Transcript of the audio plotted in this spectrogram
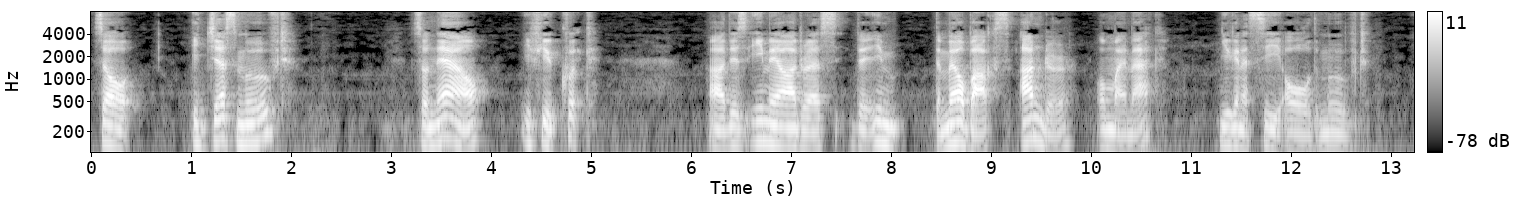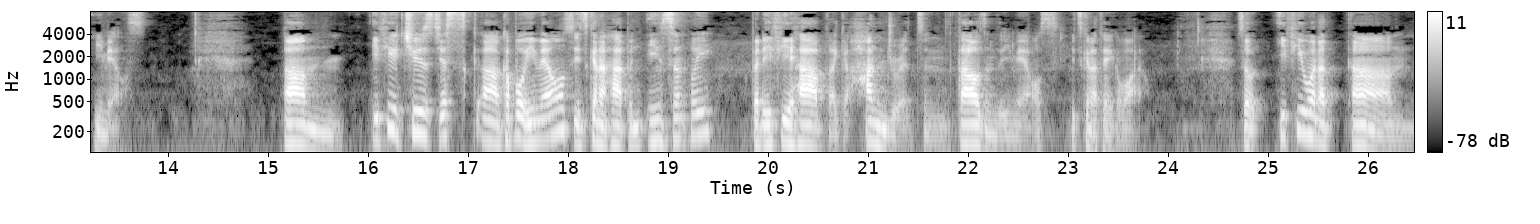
So it just moved. So now, if you click uh, this email address, the the mailbox under on my Mac, you're gonna see all the moved emails. Um, if you choose just a couple emails, it's gonna happen instantly. But if you have like hundreds and thousands of emails, it's gonna take a while. So if you wanna um,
